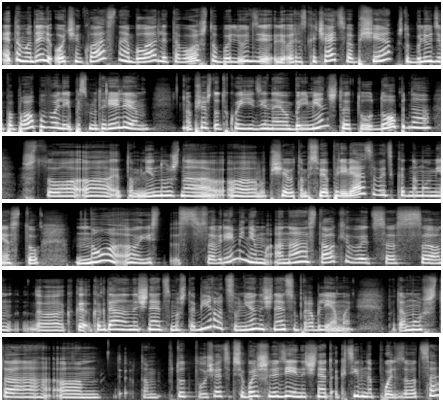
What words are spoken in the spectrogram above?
Эта модель очень классная была для того, чтобы люди раскачать вообще, чтобы люди попробовали и посмотрели вообще, что такое единый абонемент, что это удобно, что э, там не нужно э, вообще там себя привязывать к одному месту, но э, со временем она сталкивается с, э, когда она начинает масштабироваться, у нее начинаются проблемы, потому что э, там, тут, получается, все больше людей начинают активно пользоваться,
